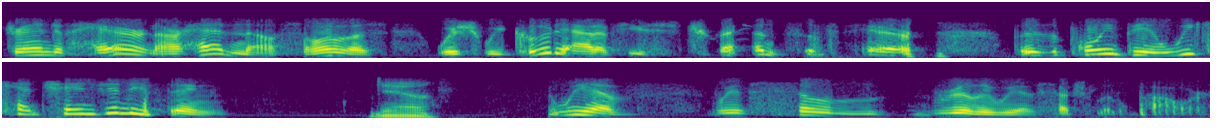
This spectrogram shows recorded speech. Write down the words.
strand of hair in our head now. Some of us wish we could add a few strands of hair, but the point being, we can't change anything. Yeah. We have we have so really we have such little power.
